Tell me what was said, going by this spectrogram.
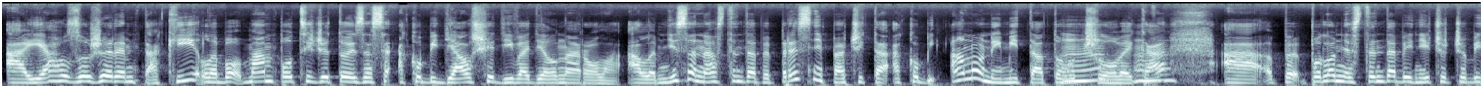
a ja ho zožerem taký, lebo mám pocit, že to je zase akoby ďalšia divadelná rola. Ale mne sa na stand-upe presne páči tá akoby anonymita toho človeka a p- podľa mňa stand-up je niečo, čo by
